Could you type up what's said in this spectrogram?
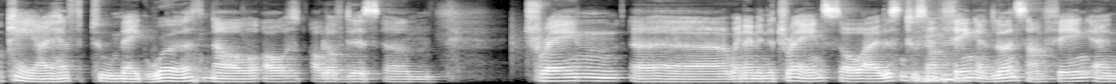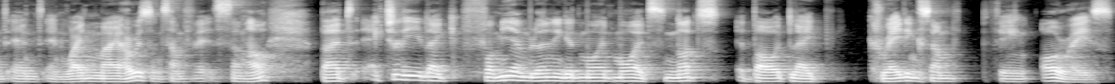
okay, I have to make worth now out, of this. Um, train uh, when I'm in the train. So I listen to something and learn something and and and widen my horizon some, somehow. But actually, like for me, I'm learning it more and more. It's not about like creating something always.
